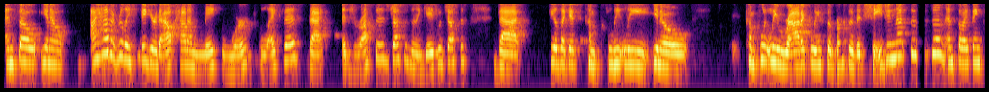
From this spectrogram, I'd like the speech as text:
And so you know i haven't really figured out how to make work like this that addresses justice and engage with justice that feels like it's completely you know completely radically subversive at changing that system and so i think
